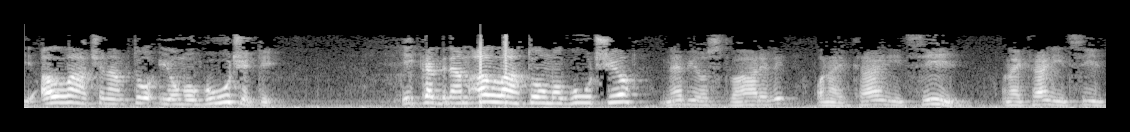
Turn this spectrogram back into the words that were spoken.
I Allah će nam to i omogućiti. I kad bi nam Allah to omogućio, ne bi ostvarili onaj krajni cilj. Onaj krajni cilj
